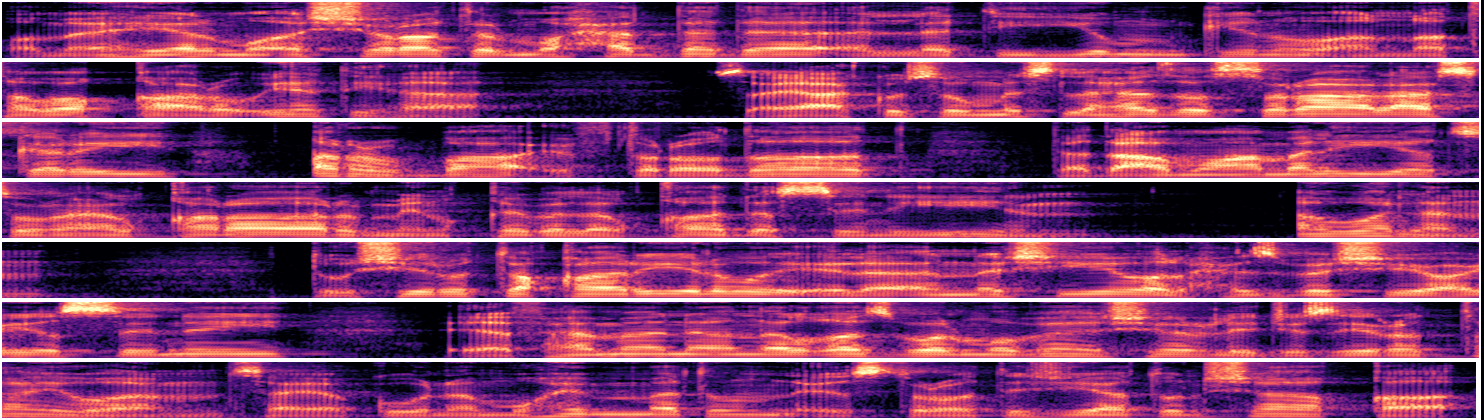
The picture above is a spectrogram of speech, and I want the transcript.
وما هي المؤشرات المحددة التي يمكن أن نتوقع رؤيتها؟ سيعكس مثل هذا الصراع العسكري أربع افتراضات تدعم عملية صنع القرار من قبل القادة الصينيين. اولا تشير التقارير إلى أن شي والحزب الشيوعي الصيني يفهمان أن الغزو المباشر لجزيرة تايوان سيكون مهمة استراتيجية شاقة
